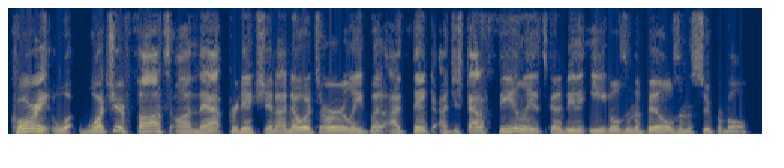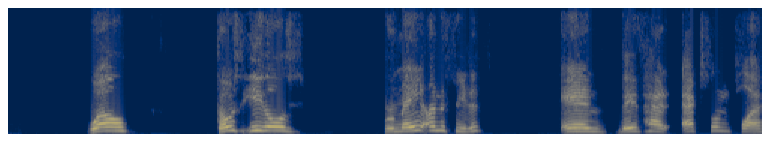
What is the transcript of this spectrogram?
Corey, wh- what's your thoughts on that prediction? I know it's early, but I think I just got a feeling it's going to be the Eagles and the Bills in the Super Bowl. Well, those Eagles remain undefeated and they've had excellent play.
